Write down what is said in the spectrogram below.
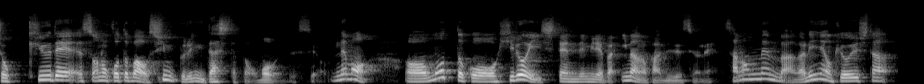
直球でその言葉をシンプルに出したと思うんですよ。でも、もっとこう広い視点で見れば今の感じですよね。サロンメンバーが理念を共有した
